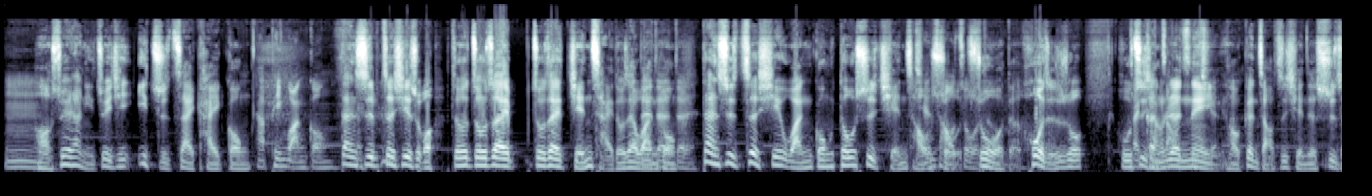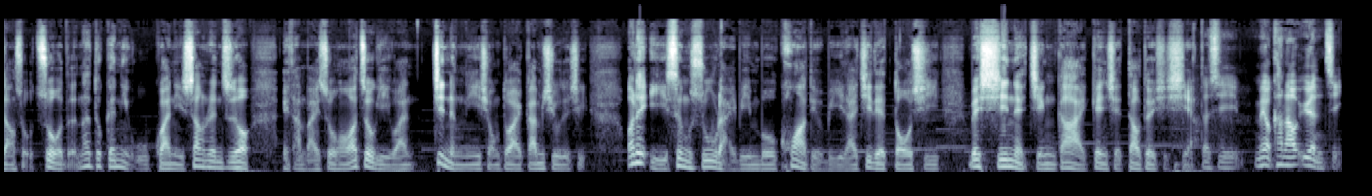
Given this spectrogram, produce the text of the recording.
嗯，好、虽然你最近一直在开工，他拼完工，但是这些什么都都在都在剪彩，都在完工。但是这些完工都是前朝所做的或者是说胡志强任内在更早之前的好更早之前的市长所做的，那都跟你无关。你上任之后，哎，坦白说，我做议员近两年上都来感受的是，我的以胜书来面无看到未来这个都市要新的增加的建设到底是啥。就是没有看到愿景，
